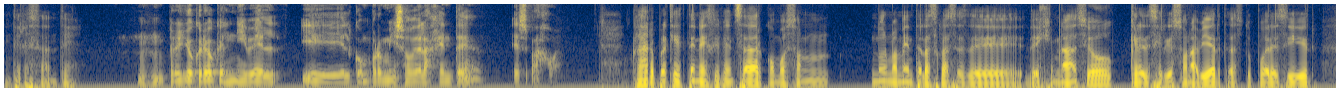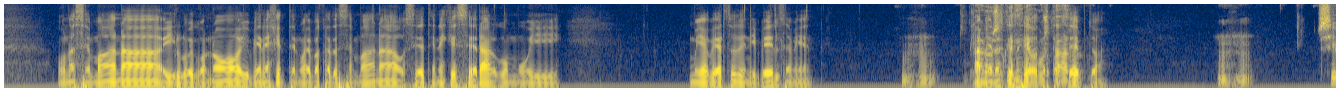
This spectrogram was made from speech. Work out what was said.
Interesante. Pero yo creo que el nivel y el compromiso de la gente es bajo. Claro, porque tenés que pensar, como son normalmente las clases de, de gimnasio, quiere decir que son abiertas. Tú puedes ir una semana y luego no, y viene gente nueva cada semana. O sea, tiene que ser algo muy, muy abierto de nivel también. A Claro, menos que sea otro concepto. Sí,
